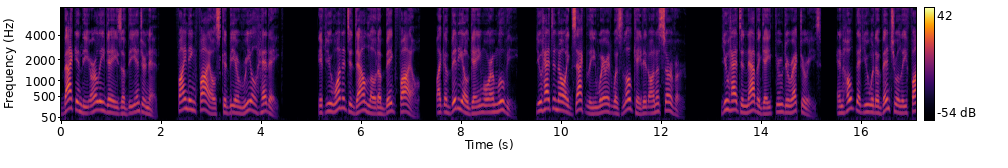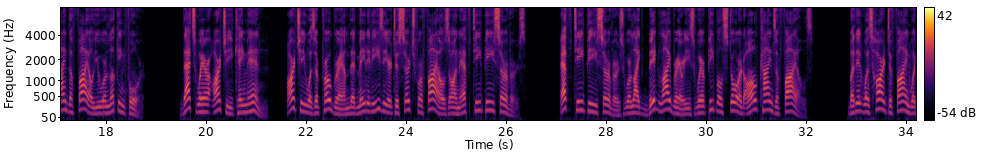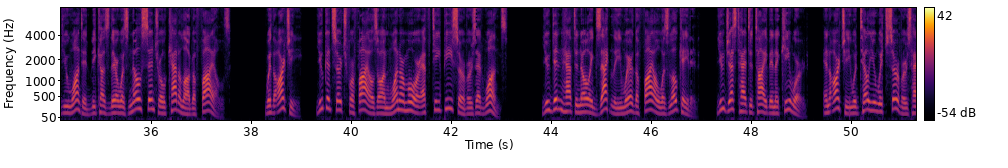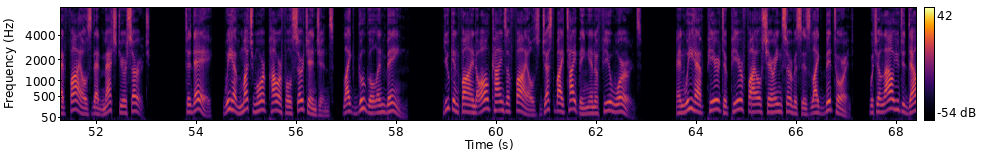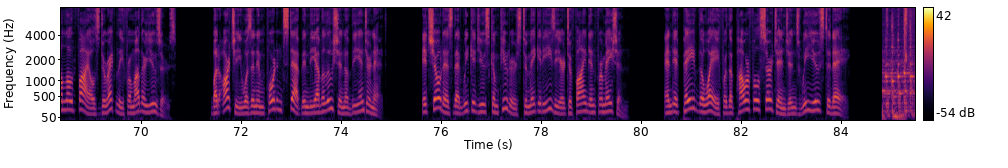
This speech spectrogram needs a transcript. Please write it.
Back in the early days of the internet, finding files could be a real headache. If you wanted to download a big file, like a video game or a movie, you had to know exactly where it was located on a server. You had to navigate through directories, and hope that you would eventually find the file you were looking for. That's where Archie came in. Archie was a program that made it easier to search for files on FTP servers. FTP servers were like big libraries where people stored all kinds of files. But it was hard to find what you wanted because there was no central catalog of files. With Archie, you could search for files on one or more FTP servers at once. You didn't have to know exactly where the file was located. You just had to type in a keyword, and Archie would tell you which servers had files that matched your search. Today, we have much more powerful search engines, like Google and Bing. You can find all kinds of files just by typing in a few words. And we have peer-to-peer -peer file sharing services like BitTorrent, which allow you to download files directly from other users. But Archie was an important step in the evolution of the Internet. It showed us that we could use computers to make it easier to find information. And it paved the way for the powerful search engines we use today. Thank you.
